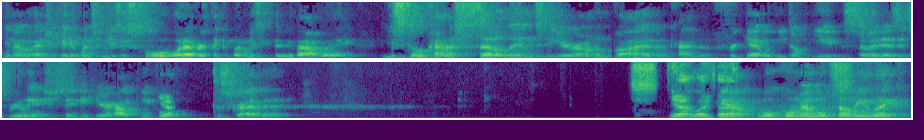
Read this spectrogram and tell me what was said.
you know educated, went to music school, whatever, think about music theory that way. You still kind of settle into your own vibe and kind of forget what you don't use. So it is. It's really interesting to hear how people Yeah. describe it. Yeah, I like that. Yeah. Well, cool, man. Well, tell me, like,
